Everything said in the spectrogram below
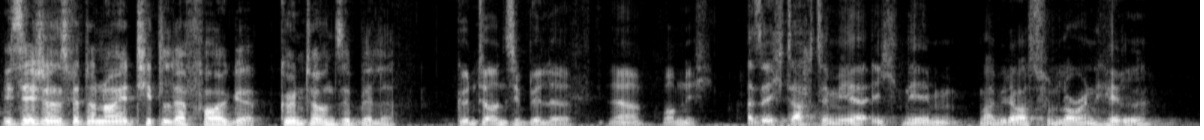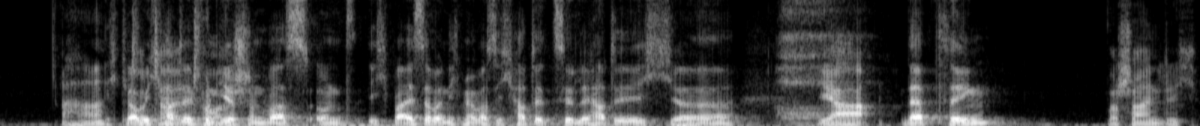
Ich sehe schon, es wird der neue Titel der Folge. Günther und Sibylle. Günther und Sibylle. Ja, warum nicht? Also ich dachte mir, ich nehme mal wieder was von Lauren Hill. Aha. Ich glaube, ich hatte von toll. ihr schon was und ich weiß aber nicht mehr, was ich hatte, Zille. Hatte ich äh, Ja, That Thing? wahrscheinlich.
